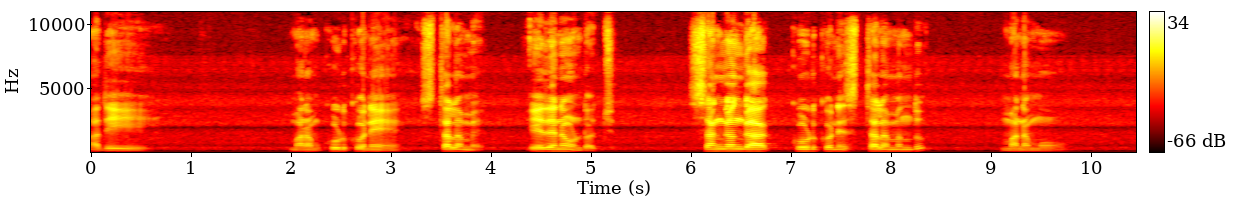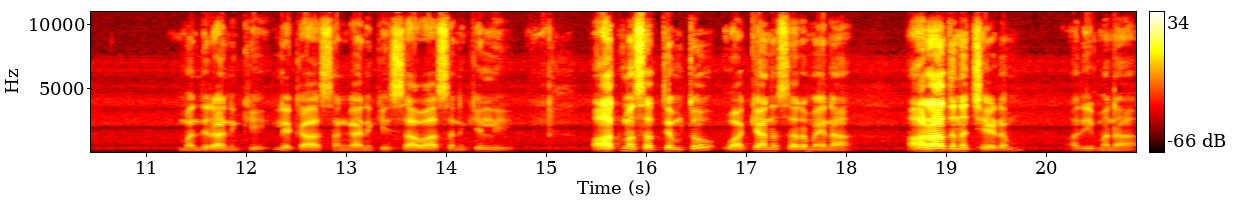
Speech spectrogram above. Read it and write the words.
అది మనం కూడుకునే స్థలం ఏదైనా ఉండవచ్చు సంఘంగా కూడుకునే స్థలమందు మనము మందిరానికి లేక సంఘానికి సావాసానికి వెళ్ళి ఆత్మ సత్యంతో వాక్యానుసారమైన ఆరాధన చేయడం అది మన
